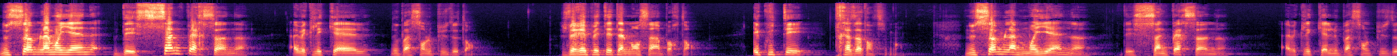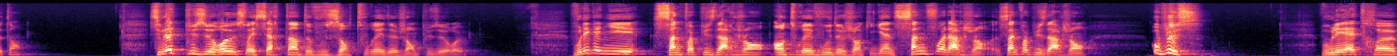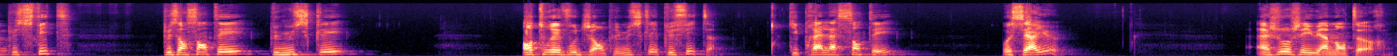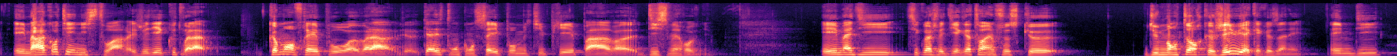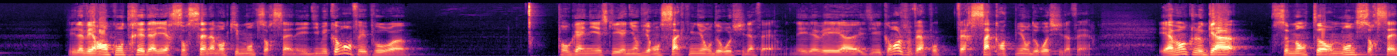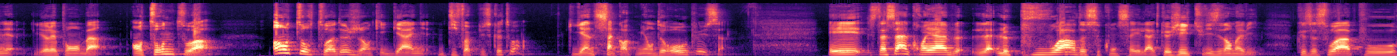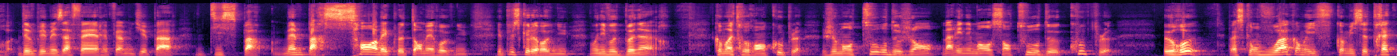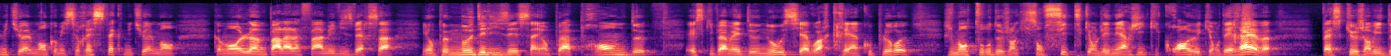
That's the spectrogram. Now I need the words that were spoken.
Nous sommes la moyenne des cinq personnes avec lesquelles nous passons le plus de temps. Je vais répéter tellement c'est important. Écoutez très attentivement. Nous sommes la moyenne des cinq personnes avec lesquelles nous passons le plus de temps. Si vous êtes plus heureux, soyez certain de vous entourer de gens plus heureux. Vous voulez gagner cinq fois plus d'argent, entourez-vous de gens qui gagnent cinq fois d'argent, fois plus d'argent ou plus. Vous voulez être euh, plus fit, plus en santé, plus musclé. Entourez-vous de gens plus musclés, plus fit, qui prennent la santé au sérieux. Un jour, j'ai eu un mentor et il m'a raconté une histoire et je lui ai dit, écoute, voilà, comment on ferait pour, euh, voilà, quel est ton conseil pour multiplier par 10 euh, mes revenus? Et il m'a dit, tu sais quoi, je vais dire exactement la même chose que du mentor que j'ai eu il y a quelques années. Et il me dit, il avait rencontré derrière sur scène avant qu'il monte sur scène. Et il dit, mais comment on fait pour, euh, pour gagner? Est-ce qu'il gagne environ 5 millions d'euros de chiffre d'affaires? Et il avait, il dit, comment je peux faire pour faire 50 millions d'euros de chiffre d'affaires? Et avant que le gars, ce mentor, monte sur scène, il lui répond, ben, entourne-toi, entoure-toi de gens qui gagnent 10 fois plus que toi, qui gagnent 50 millions d'euros ou plus. Et c'est assez incroyable le pouvoir de ce conseil-là que j'ai utilisé dans ma vie. Que ce soit pour développer mes affaires et faire multiplier par 10, par, même par 100 avec le temps mes revenus. Mais plus que les revenus, mon niveau de bonheur. Comment être heureux en couple? Je m'entoure de gens, Marine et moi, on s'entoure de couples heureux parce qu'on voit comment ils, ils se traitent mutuellement, comment ils se respectent mutuellement, comment l'homme parle à la femme et vice-versa. Et on peut modéliser ça et on peut apprendre de, et ce qui permet de nous aussi avoir créé un couple heureux. Je m'entoure de gens qui sont fit, qui ont de l'énergie, qui croient en eux, qui ont des rêves, parce que j'ai envie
